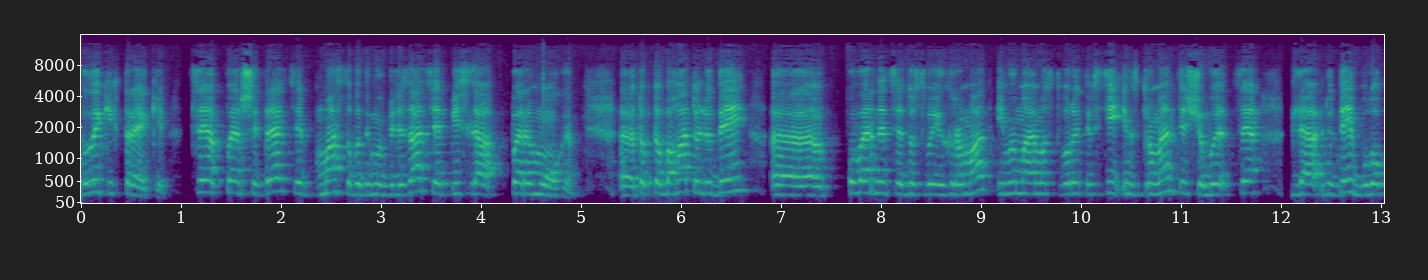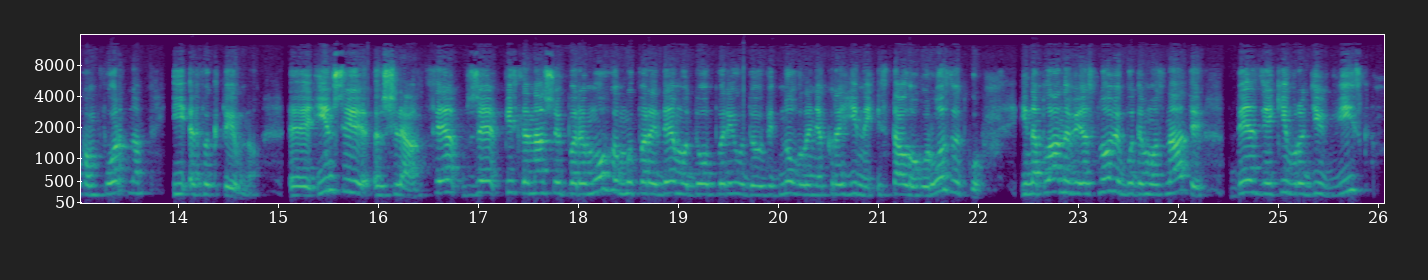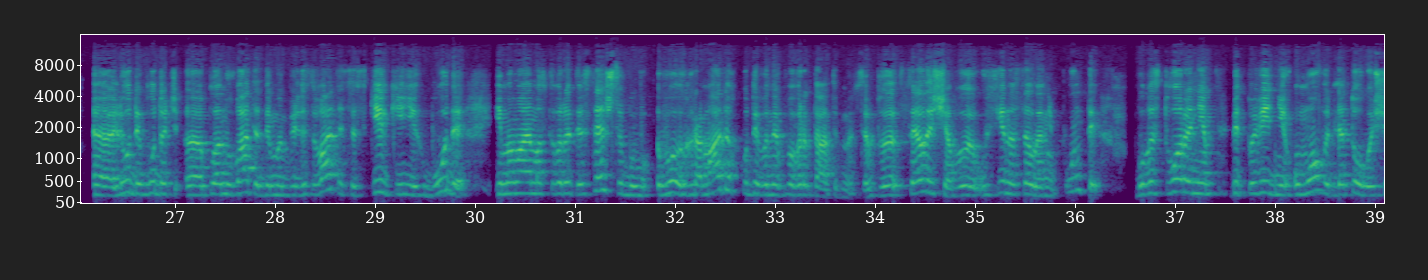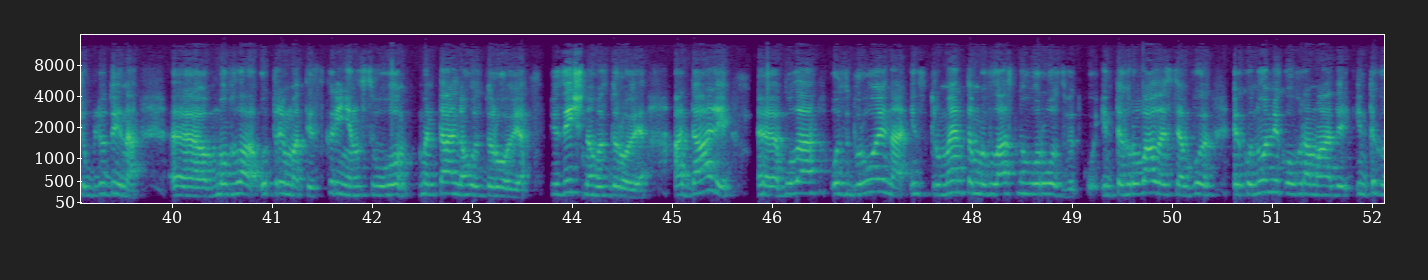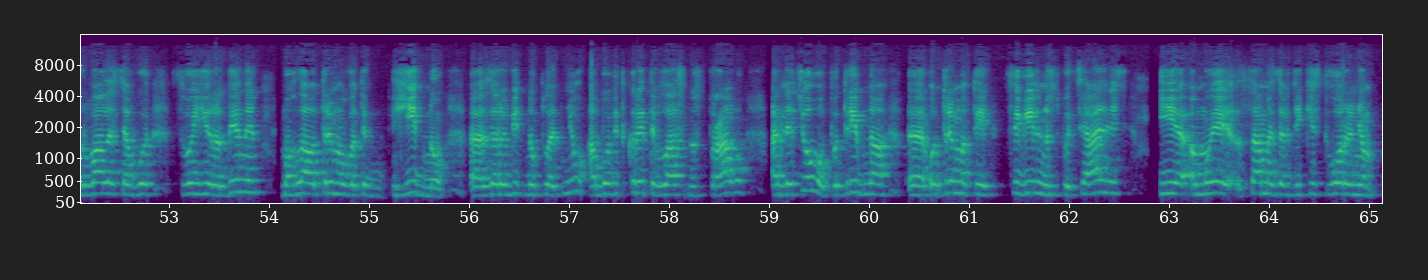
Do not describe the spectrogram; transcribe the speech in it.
великих треки. Це перший трек, це масова демобілізація після перемоги. Е, Тобто багато людей е, повернеться до своїх громад, і ми маємо створити всі інструменти, щоб це для людей було комфортно і ефективно. Е, Інший шлях це вже після нашої перемоги. Ми перейдемо до періоду відновлення країни і сталого розвитку, і на плановій основі будемо знати, де з яких родів військ. Е, Люди будуть е, планувати демобілізуватися, скільки їх буде, і ми маємо створити все, щоб в- в громадах, куди вони повертатимуться, в селища, в усі населені пункти були створені відповідні умови для того, щоб людина е, могла отримати скринінг свого ментального здоров'я, фізичного здоров'я, а далі е, була озброєна інструментами власного розвитку, інтегрувалася в економіку громади, інтегрувалася в свої родини, могла отримувати гідну е, заробітну платню або відкрити власну справу. А для цього потрібно е, отримати цивільну спеціальність, і ми саме завдяки створенню.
